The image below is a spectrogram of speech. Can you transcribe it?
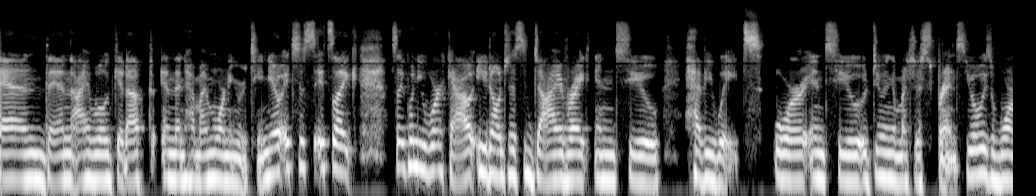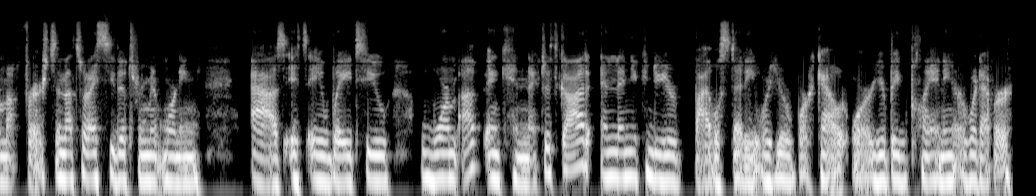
and then I will get up and then have my morning routine. You know, it's just it's like it's like when you work out, you don't just dive right into heavy weights or into doing a bunch of sprints. You always warm up first, and that's what I see the three minute morning as it's a way to warm up and connect with God. And then you can do your Bible study or your workout or your big planning or whatever.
